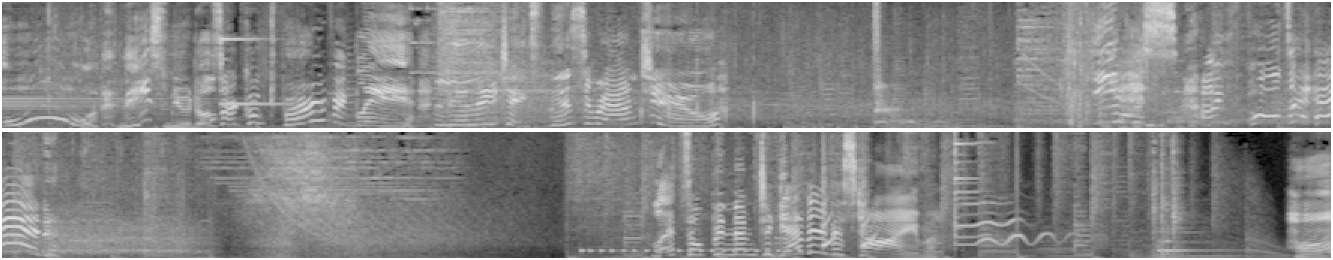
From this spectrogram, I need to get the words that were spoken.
Ooh! These noodles are cooked perfectly! Lily takes this round too! Yes! I've pulled ahead! Let's open them together this time! Huh?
